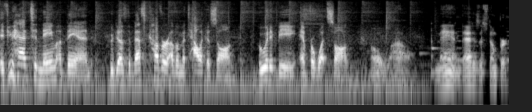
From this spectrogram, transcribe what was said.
If you had to name a band who does the best cover of a Metallica song, who would it be and for what song? Oh, wow. Man, that is a stumper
